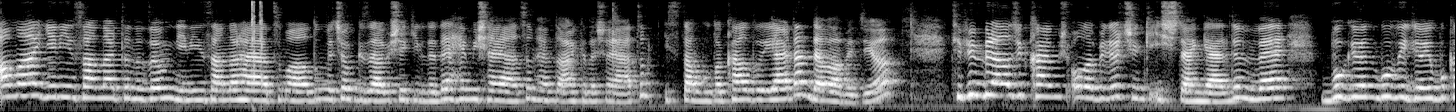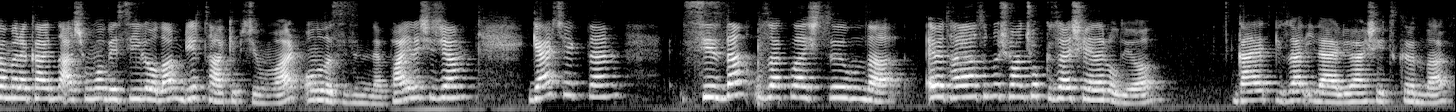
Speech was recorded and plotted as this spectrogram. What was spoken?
Ama yeni insanlar tanıdım, yeni insanlar hayatıma aldım ve çok güzel bir şekilde de hem iş hayatım hem de arkadaş hayatım İstanbul'da kaldığı yerden devam ediyor. Tipim birazcık kaymış olabilir çünkü işten geldim ve bugün bu videoyu bu kamera kaydını açmama vesile olan bir takipçim var. Onu da sizinle paylaşacağım. Gerçekten sizden uzaklaştığımda evet hayatımda şu an çok güzel şeyler oluyor. Gayet güzel ilerliyor her şey tıkırında.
